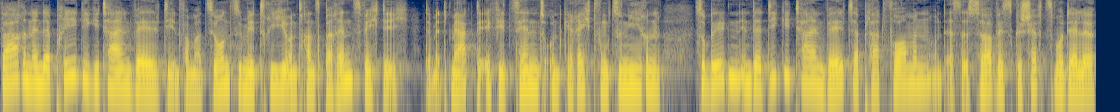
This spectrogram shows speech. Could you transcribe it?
Waren in der prädigitalen Welt die Informationssymmetrie und Transparenz wichtig, damit Märkte effizient und gerecht funktionieren, so bilden in der digitalen Welt der Plattformen und as-a-Service-Geschäftsmodelle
